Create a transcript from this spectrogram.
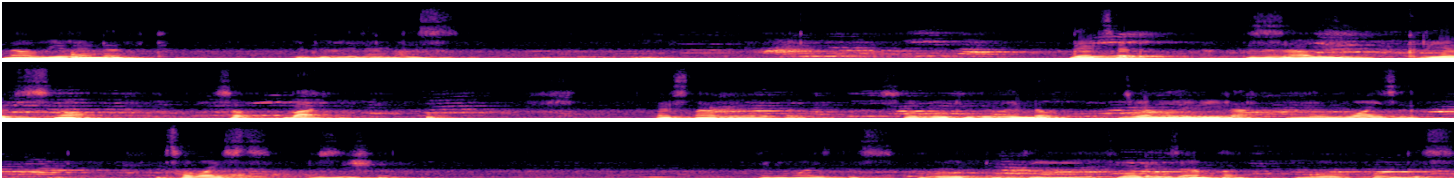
now we render it. It will be like this. That's it. This is how you create snow. So bye. It's not gonna so go to the window. General editor and Visor it's a wise decision. Minimize this. Go to the fluid example. Go for this.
